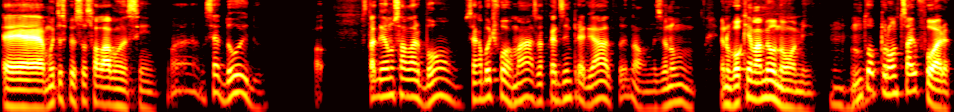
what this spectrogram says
É, Muitas pessoas falavam assim: ah, você é doido. Você tá ganhando um salário bom, você acabou de formar, você vai ficar desempregado. Eu falei, não, mas eu não, eu não vou queimar meu nome. Uhum. Não tô pronto, saio fora.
